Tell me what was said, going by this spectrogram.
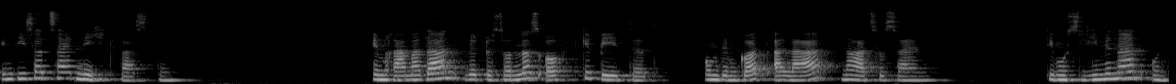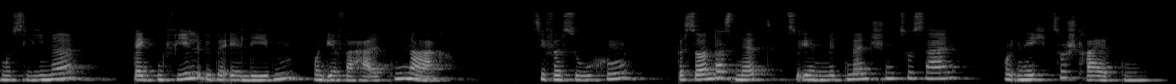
in dieser Zeit nicht fasten. Im Ramadan wird besonders oft gebetet, um dem Gott Allah nahe zu sein. Die Musliminnen und Muslime denken viel über ihr Leben und ihr Verhalten nach. Sie versuchen, besonders nett zu ihren Mitmenschen zu sein und nicht zu streiten.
